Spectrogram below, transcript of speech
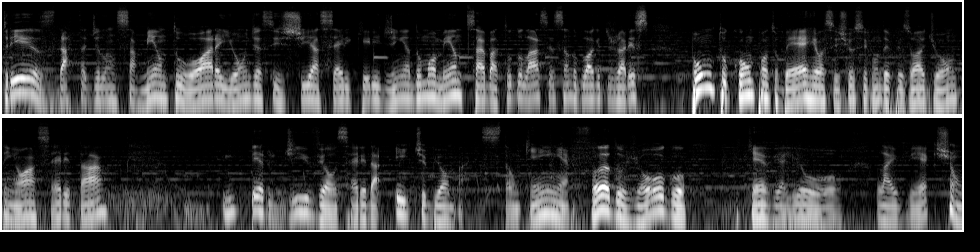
3, data de lançamento, hora e onde assistir a série queridinha do momento. Saiba tudo lá acessando o blog do Juarez.com.br. Eu assisti o segundo episódio ontem, ó, a série tá imperdível, série da HBO Max. Então quem é fã do jogo e quer ver ali o live action,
